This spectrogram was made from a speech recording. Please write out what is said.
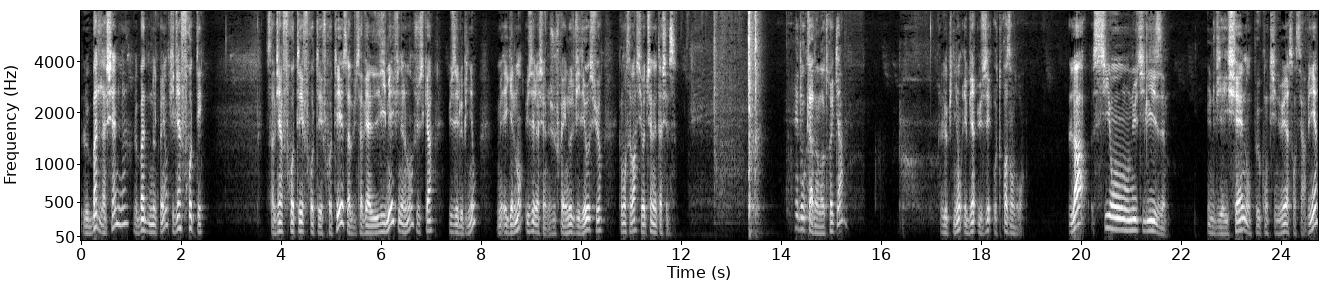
le bas de la chaîne, le bas de notre maillon qui vient frotter ça vient frotter, frotter, frotter, ça, ça vient limer finalement jusqu'à user le pignon, mais également user la chaîne. Je vous ferai une autre vidéo sur comment savoir si votre chaîne est HS. Et donc là, dans notre cas, le pignon est bien usé aux trois endroits. Là, si on utilise une vieille chaîne, on peut continuer à s'en servir.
